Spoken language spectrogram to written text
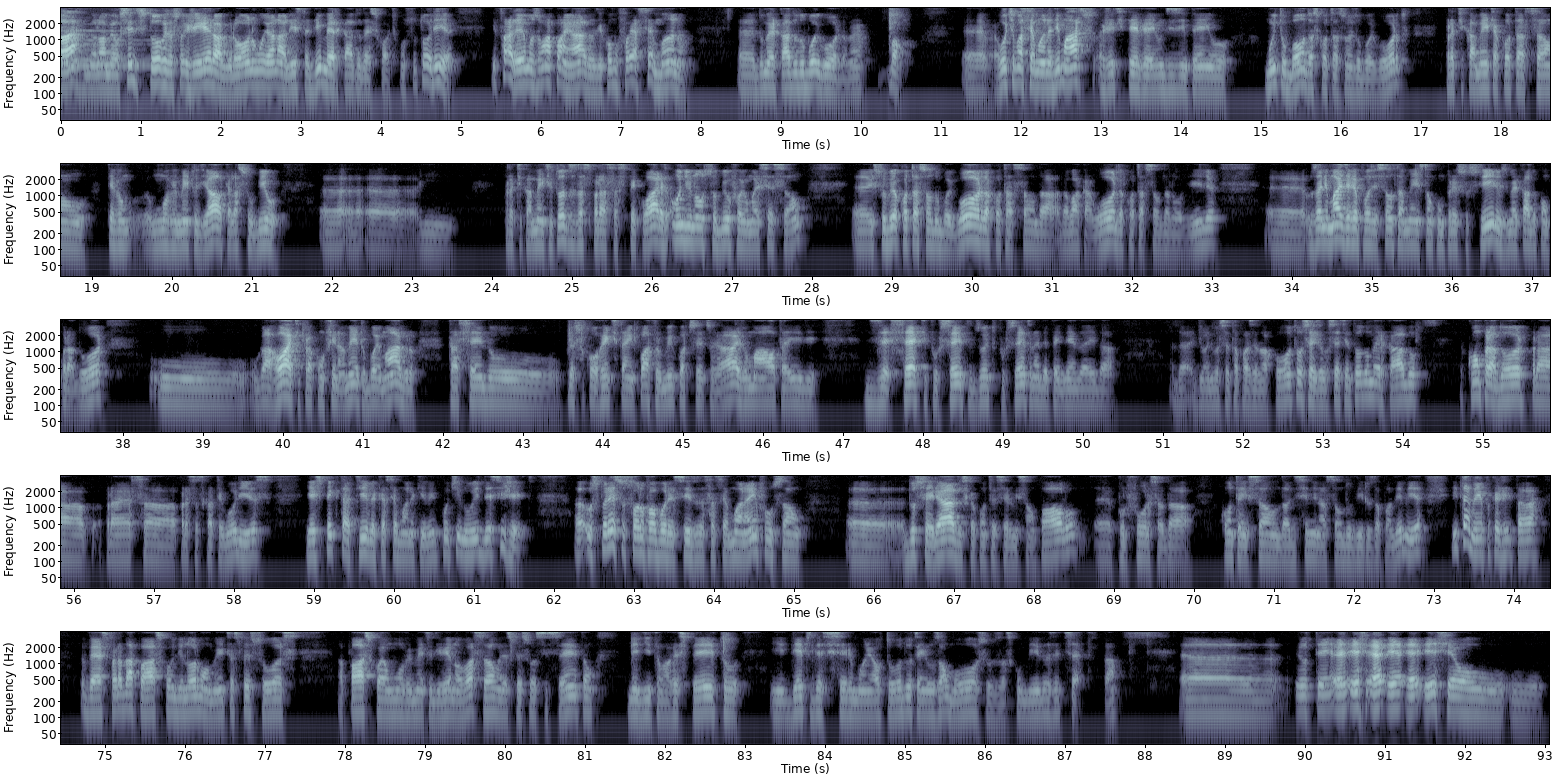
Olá, meu nome é Alcides Torres, eu sou engenheiro agrônomo e analista de mercado da Scott Consultoria e faremos um apanhado de como foi a semana eh, do mercado do boi gordo. Né? Bom, eh, a última semana de março a gente teve aí um desempenho muito bom das cotações do boi gordo, praticamente a cotação teve um, um movimento de alta, ela subiu uh, em praticamente todas as praças pecuárias, onde não subiu foi uma exceção, e subiu a cotação do boi gordo, a cotação da, da vaca gorda, a cotação da novilha. Uh, os animais de reposição também estão com preços firmes, mercado comprador. O, o garrote para confinamento, o boi magro, está sendo. O preço corrente está em R$ 4.400, uma alta aí de 17%, 18%, né, dependendo aí da, da, de onde você está fazendo a conta. Ou seja, você tem todo o mercado comprador para essa, essas categorias e a expectativa é que a semana que vem continue desse jeito. Uh, os preços foram favorecidos essa semana em função uh, dos feriados que aconteceram em São Paulo, uh, por força da contenção da disseminação do vírus da pandemia, e também porque a gente está véspera da Páscoa, onde normalmente as pessoas. A Páscoa é um movimento de renovação, onde as pessoas se sentam, meditam a respeito, e dentro desse cerimonial todo tem os almoços, as comidas, etc. Tá? Uh, eu tenho, é, esse, é, é, é, esse é o, o,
